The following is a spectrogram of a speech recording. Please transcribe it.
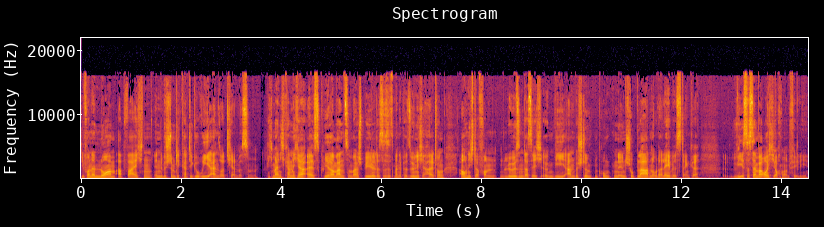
die von der Norm abweichen, in eine bestimmte Kategorie einsortieren müssen. Ich meine, ich kann mich ja als queerer Mann zum Beispiel, das ist jetzt meine persönliche Haltung, auch nicht davon lösen, dass ich irgendwie an bestimmten Punkten in Schubladen oder Labels denke. Wie ist es denn bei euch, Jochen und Feli?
